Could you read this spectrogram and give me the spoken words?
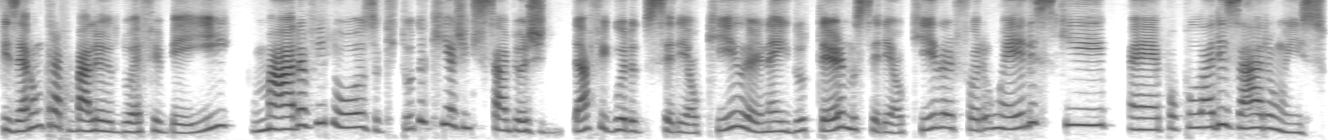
fizeram um trabalho do FBI maravilhoso, que tudo que a gente sabe hoje da figura do serial killer, né, e do termo serial killer, foram eles que é, popularizaram isso,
